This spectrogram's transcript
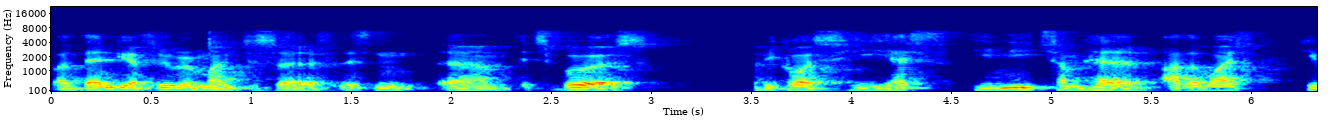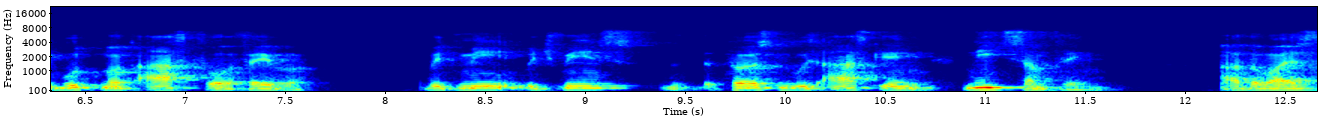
But then you have to remind yourself, "Listen, um, it's worse because he has he needs some help. Otherwise, he would not ask for a favor." Which mean which means the person who is asking needs something. Otherwise,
